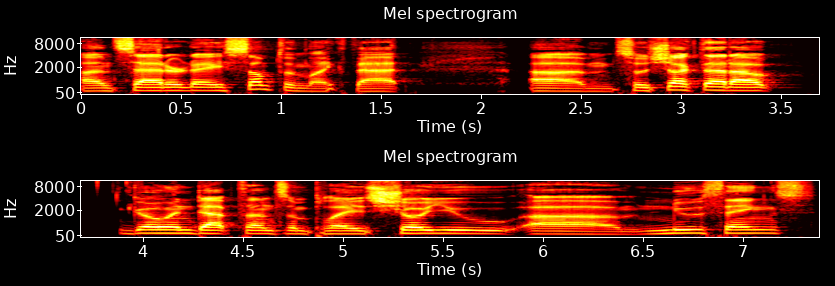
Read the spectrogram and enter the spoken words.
on Saturday, something like that. Um, so check that out. Go in depth on some plays, show you um, new things.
